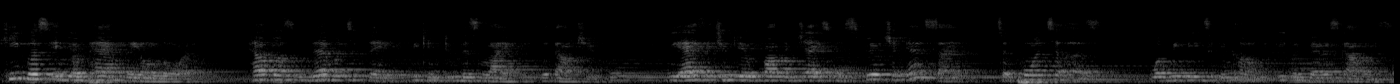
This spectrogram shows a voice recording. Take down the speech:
Keep us in your pathway, O Lord. Help us never to think we can do this life without you. We ask that you give Father Jackson a spiritual insight to point to us what we need to become even better scholars.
